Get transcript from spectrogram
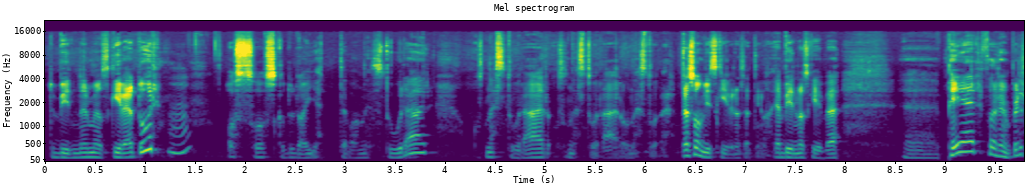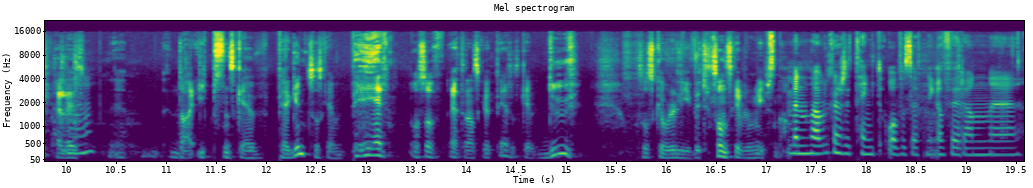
Du begynner med å skrive et ord, og så skal du da gjette hva neste ord er, og så neste ord er, og så neste ord er, og neste ord er. Det er sånn vi skriver en setning. da. Jeg begynner å skrive eh, Per, for eksempel. Eller mm. da Ibsen skrev Per Gynt, så skrev han Per. Og så etter han skrev Per, så skrev Du. Og så skriver du Lyver. Sånn skriver du med Ibsen. da. Men han har vel kanskje tenkt oversetninga før han uh,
